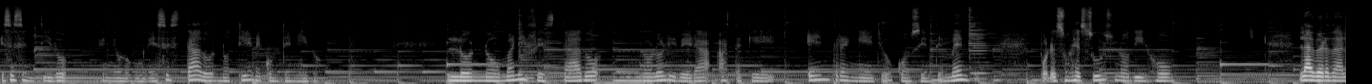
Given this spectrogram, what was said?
ese sentido en ese estado no tiene contenido. Lo no manifestado no lo libera hasta que entra en ello conscientemente. Por eso Jesús no dijo, la verdad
